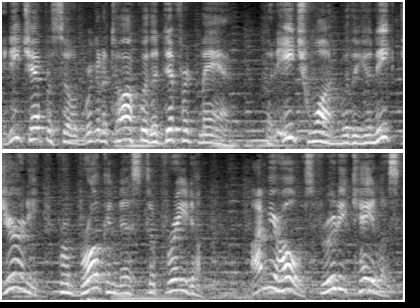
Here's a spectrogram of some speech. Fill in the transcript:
In each episode, we're going to talk with a different man, but each one with a unique journey from brokenness to freedom. I'm your host, Rudy Kalis.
